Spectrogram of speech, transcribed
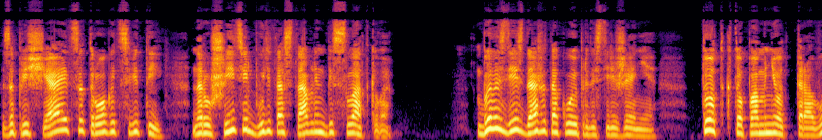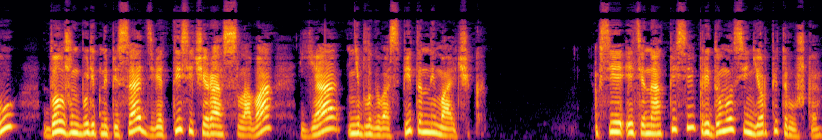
«Запрещается трогать цветы. Нарушитель будет оставлен без сладкого». Было здесь даже такое предостережение. Тот, кто помнет траву, должен будет написать две тысячи раз слова «Я неблаговоспитанный мальчик». Все эти надписи придумал сеньор Петрушка,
